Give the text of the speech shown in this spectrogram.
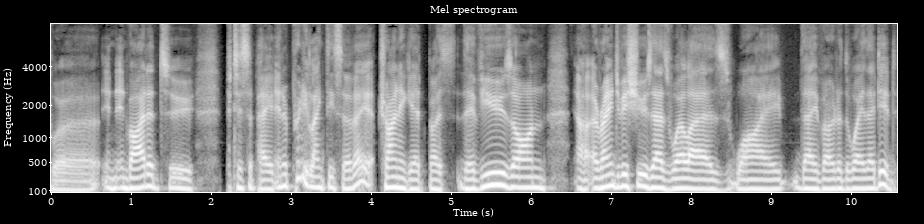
were in, invited to participate in a pretty lengthy survey, trying to get both their views on uh, a range of issues as well as why they voted the way they did.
